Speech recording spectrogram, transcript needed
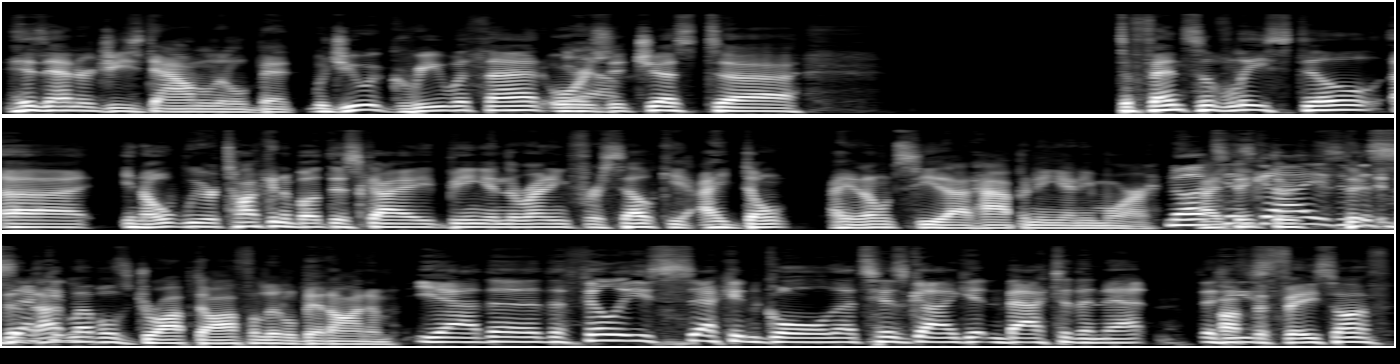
his energy's down a little bit. Would you agree with that, or is it just uh, defensively still? Uh, you know, we were talking about this guy being in the running for Selke. I don't I don't see that happening anymore. No, it's I his think guy. Is the th- th- that level's dropped off a little bit on him. Yeah, the the Philly's second goal. That's his guy getting back to the net. That Off he's the face off?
